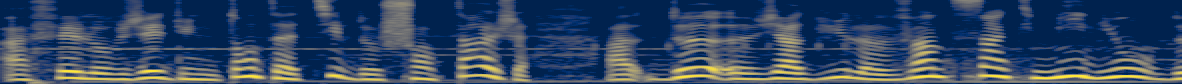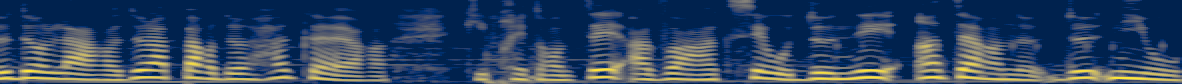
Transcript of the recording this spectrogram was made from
a fait l'objet d'une tentative de chantage à 2,25 millions de dollars de la part de hackers qui prétendaient avoir accès aux données internes de NIO.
